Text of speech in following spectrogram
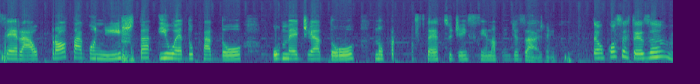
será o protagonista e o educador, o mediador no processo de ensino-aprendizagem. Então, com certeza,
